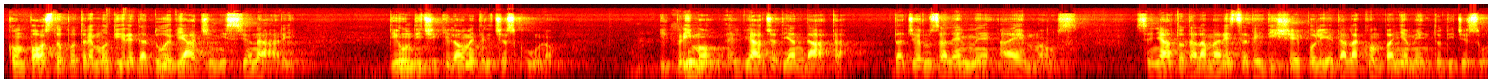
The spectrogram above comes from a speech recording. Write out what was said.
composto potremmo dire da due viaggi missionari di 11 km ciascuno. Il primo è il viaggio di andata, da Gerusalemme a Emmaus, segnato dall'amarezza dei discepoli e dall'accompagnamento di Gesù.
